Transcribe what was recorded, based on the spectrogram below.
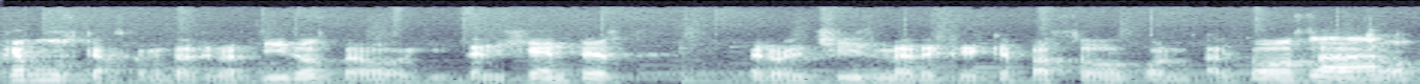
¿Qué buscas? Comentarios divertidos, pero inteligentes, pero el chisme de qué pasó con tal cosa, ¿no?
